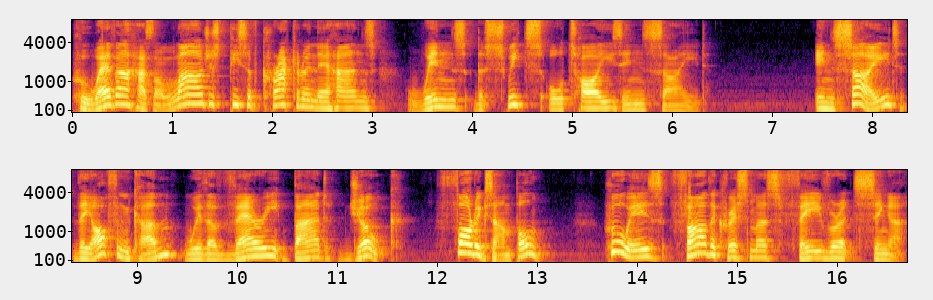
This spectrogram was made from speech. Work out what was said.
Whoever has the largest piece of cracker in their hands wins the sweets or toys inside. Inside, they often come with a very bad joke. For example, who is Father Christmas' favourite singer?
